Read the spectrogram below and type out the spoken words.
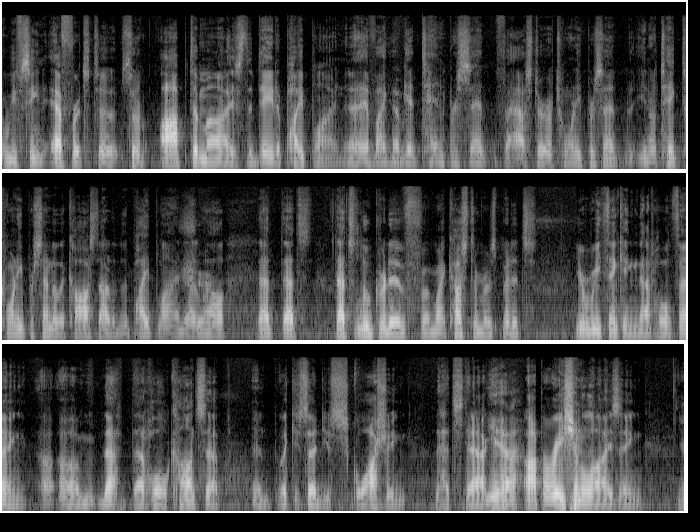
we've seen efforts to sort of optimize the data pipeline. If I can get 10% faster or 20%, you know, take 20% of the cost out of the pipeline, sure. that, well, that, that's, that's lucrative for my customers, but it's, you're rethinking that whole thing, uh, um, that, that whole concept. And like you said, you're squashing that stack. Yeah. Operationalizing yeah.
